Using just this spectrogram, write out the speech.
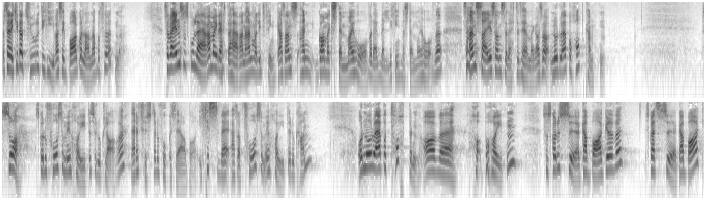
Og så er det ikke naturlig å hive seg bak og lande på føttene. Så det var En som skulle lære meg dette. her, Han var litt flinkere. så han, han, ga meg stemme i hodet. Det er veldig fint med stemme i hodet. Så han sier sånn som dette til meg. altså, Når du er på hoppkanten, så skal du få så mye høyde som du klarer. Det er det første du fokuserer på. Ikke sve, altså, Få så mye høyde du kan. Og når du er på toppen av, uh, på høyden, så skal du søke bakover. Du skal søke bak,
